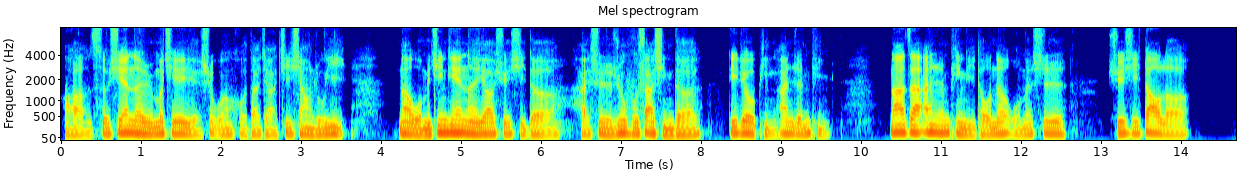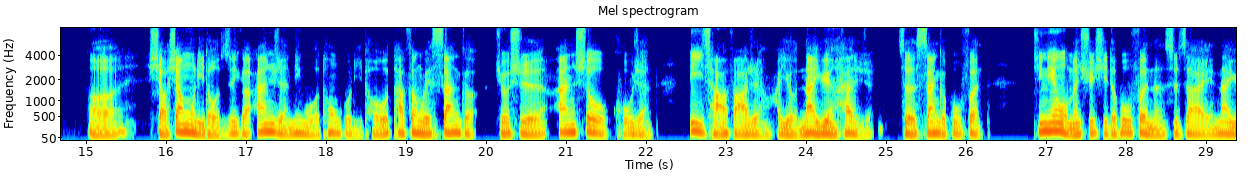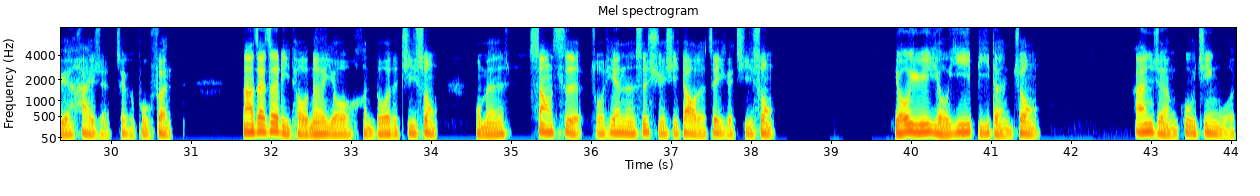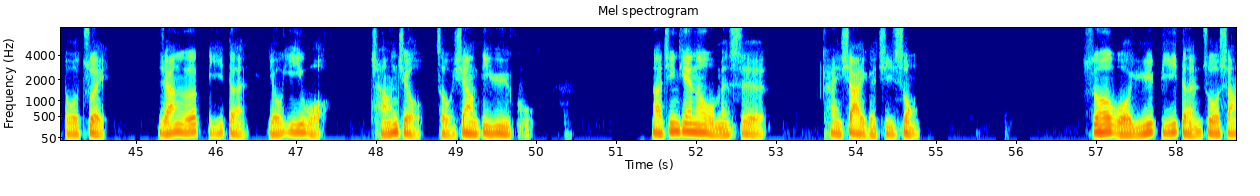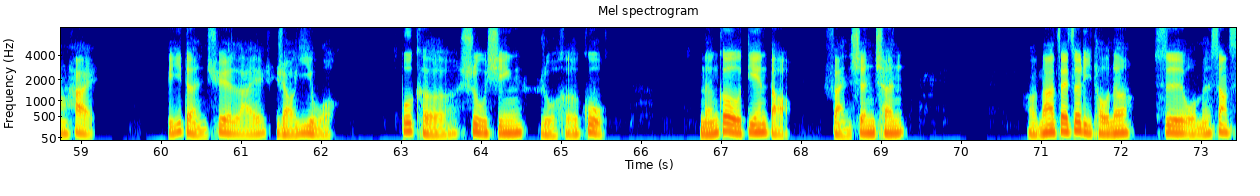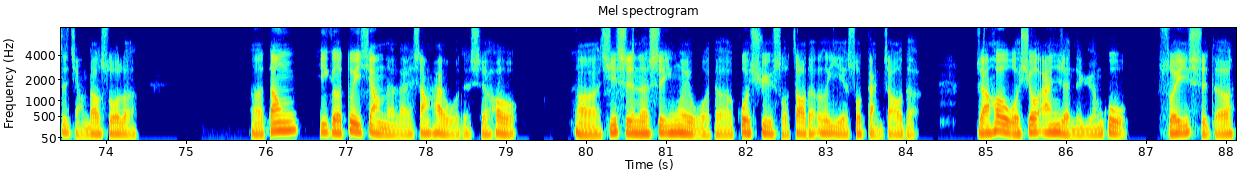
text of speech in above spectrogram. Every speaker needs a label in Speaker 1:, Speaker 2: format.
Speaker 1: 啊，首先呢，仁波切也是问候大家吉祥如意。那我们今天呢要学习的还是入菩萨行的第六品安忍品。那在安忍品里头呢，我们是学习到了呃小项目里头的这个安忍令我痛苦里头，它分为三个，就是安受苦忍、地察法忍，还有耐怨害忍这三个部分。今天我们学习的部分呢，是在耐怨害忍这个部分。那在这里头呢，有很多的寄送。我们上次昨天呢，是学习到了这个寄送。由于有一彼等众，安忍故尽我多罪；然而彼等由依我，长久走向地狱苦。那今天呢，我们是看下一个寄送。说我于彼等做伤害，彼等却来扰益我，不可恕心，汝何故？能够颠倒反声称？好，那在这里头呢，是我们上次讲到说了，呃，当一个对象呢来伤害我的时候，呃，其实呢是因为我的过去所造的恶业所感召的。然后我修安忍的缘故，所以使得，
